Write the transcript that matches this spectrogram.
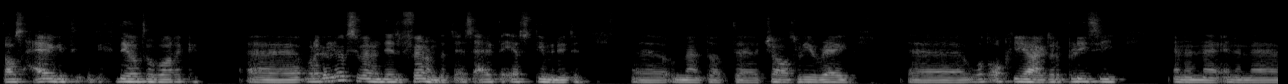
dat is eigenlijk het, gedeelte wat ik, eh, wat ik het leukste vind in deze film. Dat is eigenlijk de eerste 10 minuten. Op het moment dat Charles Lee Ray wordt opgejaagd door de politie en een, eh, in een eh,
